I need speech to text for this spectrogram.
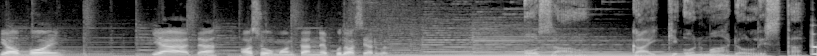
ja voin jäädä asumaan tänne Pudasjärvelle. Osao. Kaikki on mahdollista.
